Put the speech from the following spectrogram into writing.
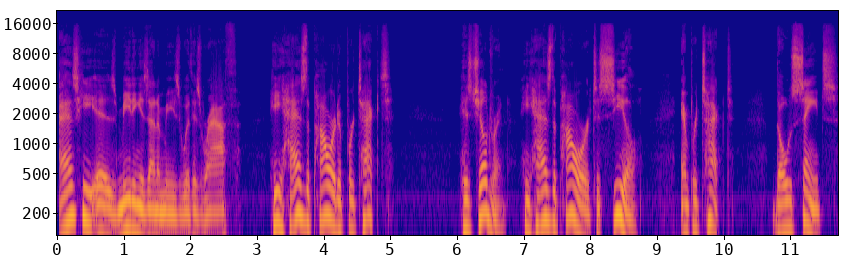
as he is meeting his enemies with his wrath, he has the power to protect his children. He has the power to seal and protect those saints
